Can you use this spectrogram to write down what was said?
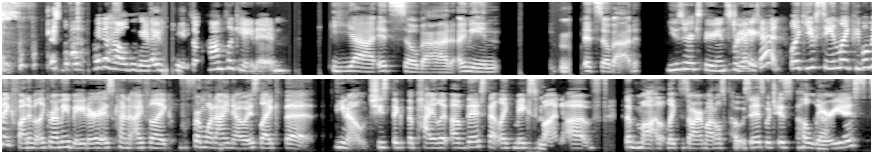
Why the hell do they make it so complicated? Yeah, it's so bad. I mean, mm, it's so bad. User experience two out of ten. like you've seen like people make fun of it. Like Remi Bader is kind of I feel like from what I know is like the you know she's the the pilot of this that like makes Mhm. fun of the model like the Zara models poses, which is hilarious.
